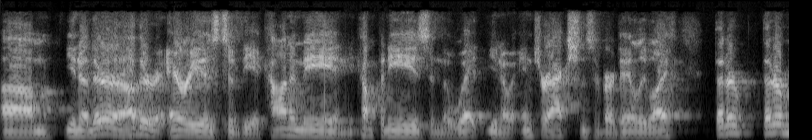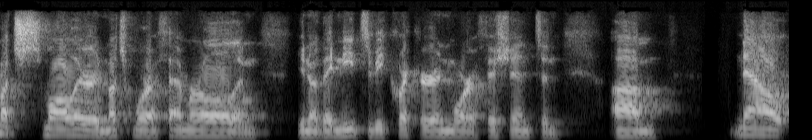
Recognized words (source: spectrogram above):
um, you know, there are other areas of the economy and companies and the way, you know, interactions of our daily life that are that are much smaller and much more ephemeral, and you know, they need to be quicker and more efficient. And um, now,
